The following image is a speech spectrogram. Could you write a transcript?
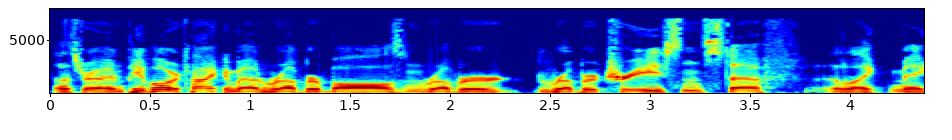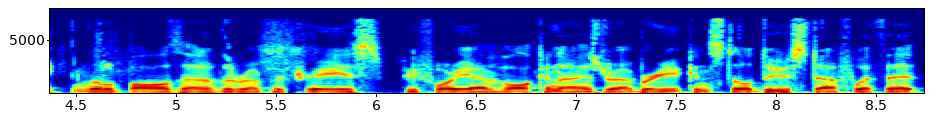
That's right. And people were talking about rubber balls and rubber rubber trees and stuff, like making little balls out of the rubber trees. Before you have vulcanized rubber, you can still do stuff with it.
